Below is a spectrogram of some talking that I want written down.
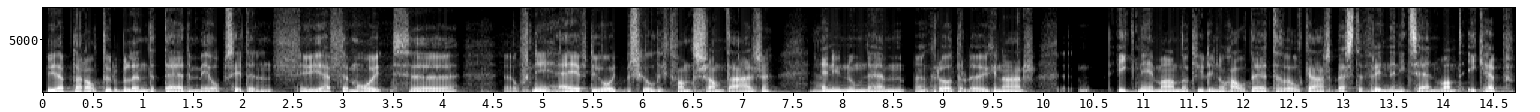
U hebt daar al turbulente tijden mee op zitten. U hebt hem ooit, uh, of nee, hij heeft u ooit beschuldigd van chantage ja. en u noemde hem een grote leugenaar ik neem aan dat jullie nog altijd elkaars beste vrienden niet zijn, want ik heb,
